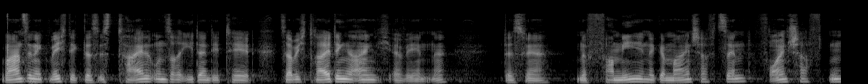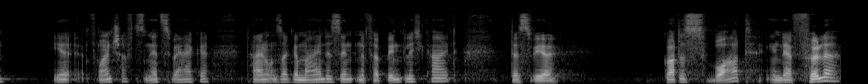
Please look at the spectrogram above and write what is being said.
wahnsinnig wichtig. Das ist Teil unserer Identität. Jetzt habe ich drei Dinge eigentlich erwähnt, ne? dass wir eine Familie, eine Gemeinschaft sind, Freundschaften, hier Freundschaftsnetzwerke Teil unserer Gemeinde sind, eine Verbindlichkeit, dass wir Gottes Wort in der Fülle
